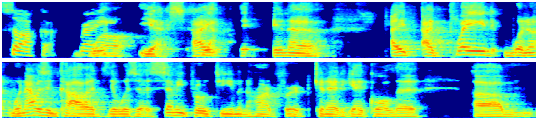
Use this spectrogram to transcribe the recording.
soccer, right? Well, yes, I in a I, I played when when I was in college. There was a semi-pro team in Hartford, Connecticut, called the um,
